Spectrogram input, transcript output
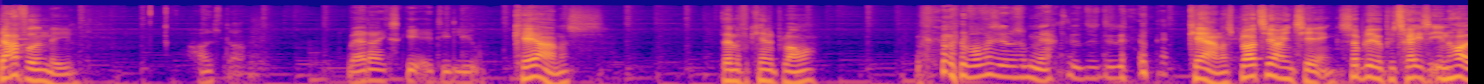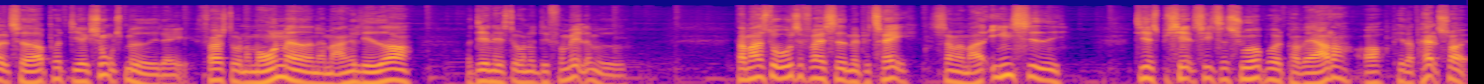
Jeg har fået en mail. Hold da op. Hvad er der ikke sker i dit liv? Kære Anders. Den er for Kenneth Plummer. Men hvorfor ser du så mærkeligt? Det? Kære Anders, blot til orientering, så blev P3's indhold taget op på et direktionsmøde i dag. Først under morgenmaden af mange ledere, og dernæst under det formelle møde. Der er meget stor utilfredshed med P3, som er meget ensidig. De har specielt set sig sure på et par værter, og Peter Palshøj,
